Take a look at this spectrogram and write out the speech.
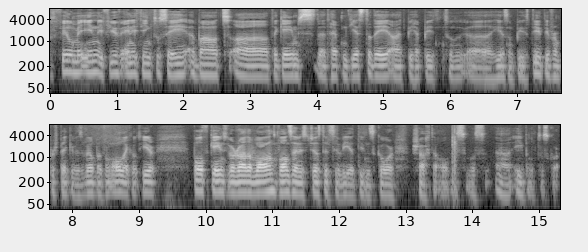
fill me in if you have anything to say about uh, the games that happened yesterday. I'd be happy to uh, hear some different perspective as well, but from all I could hear, both games were rather one. One side is just that Sevilla didn't score. Shakhtar always was uh, able to score.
